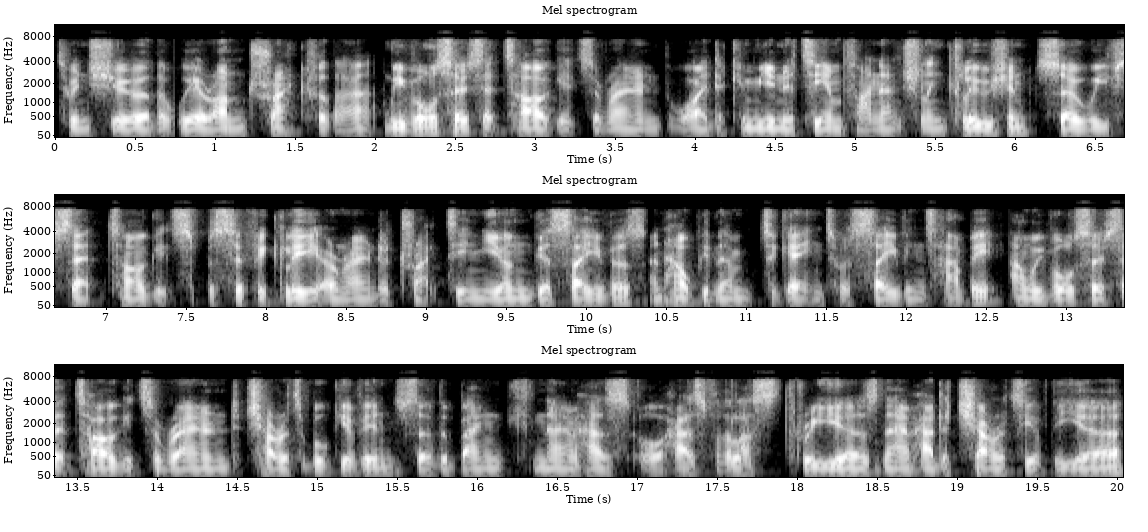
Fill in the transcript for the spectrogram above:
to ensure that we're on track for that. We've also set targets around wider community and financial inclusion. So we've set targets specifically around attracting younger savers and helping them to get into a savings habit. And we've also set targets around charitable giving. So the bank now has or has for the last three years now had a charity of the year,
